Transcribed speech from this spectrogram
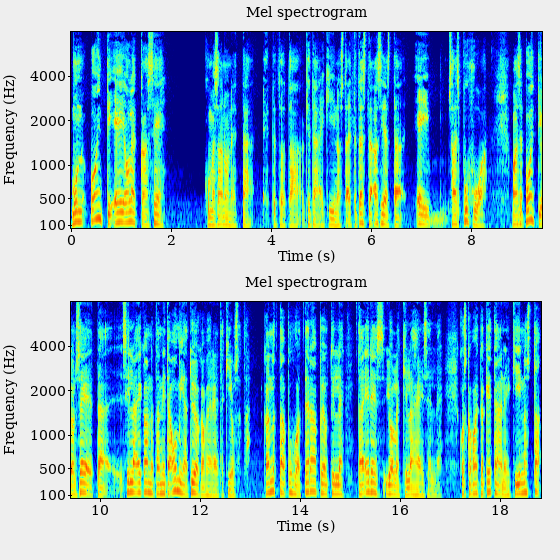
Mun pointti ei olekaan se, kun mä sanon, että, että tota, ketään ei kiinnosta, että tästä asiasta ei saisi puhua, vaan se pointti on se, että sillä ei kannata niitä omia työkavereita kiusata. Kannattaa puhua terapeutille tai edes jollekin läheiselle, koska vaikka ketään ei kiinnosta,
